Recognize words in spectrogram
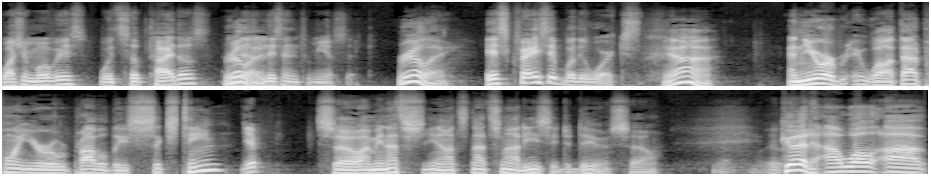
watching movies with subtitles. and Really? listening to music. Really? It's crazy, but it works. Yeah. And you were well at that point. You were probably sixteen. Yep. So I mean, that's you know, it's that's not easy to do. So good. Uh, well, uh,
